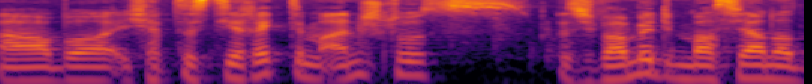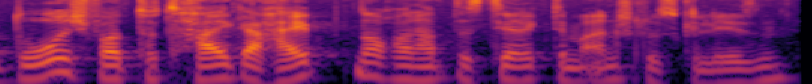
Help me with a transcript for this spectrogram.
Aber ich habe das direkt im Anschluss, also ich war mit dem Marsianer durch, war total gehypt noch und habe das direkt im Anschluss gelesen.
